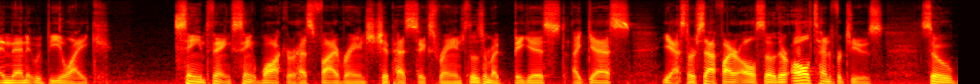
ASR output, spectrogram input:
and then it would be like same thing. Saint Walker has five range. Chip has six range. Those are my biggest, I guess. Yeah, Star Sapphire also. They're all ten for twos. So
